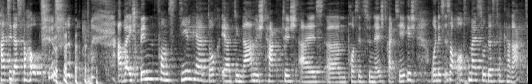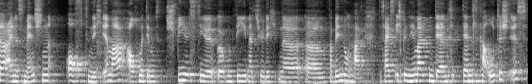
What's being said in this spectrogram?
hat sie das behauptet. Aber ich bin vom Stil her doch eher dynamisch, taktisch als ähm, positionell strategisch. Und es ist auch oftmals so, dass der Charakter eines Menschen oft, nicht immer, auch mit dem Spielstil irgendwie natürlich eine ähm, Verbindung hat. Das heißt, ich bin jemand, der der ein bisschen chaotisch ist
